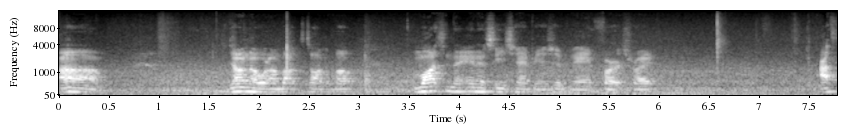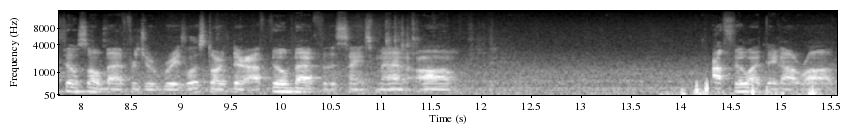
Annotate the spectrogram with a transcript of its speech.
Um, y'all know what I'm about to talk about. I'm watching the NFC Championship game first, right? I feel so bad for Drew Brees. Let's start there. I feel bad for the Saints, man. Um, I feel like they got robbed.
